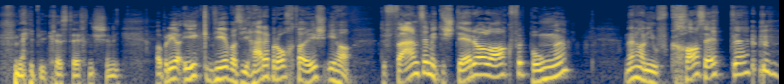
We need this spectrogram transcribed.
nein, ich bin kein technisches Genie, aber ich habe irgendwie, was ich hergebracht habe, ist, ich habe den Fernseher mit der Stereoanlage verbunden, dann habe ich auf Kassetten,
